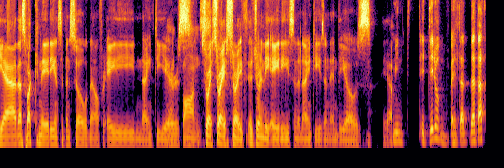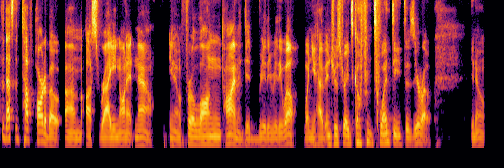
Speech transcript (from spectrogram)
yeah, that's what Canadians have been sold now for 80, 90 years. Like bonds. Sorry, sorry, sorry. During the 80s and the 90s and NDOs. Yeah. I mean, it did that, that that's the that's the tough part about um, us ragging on it now. You know, for a long time, it did really really well. When you have interest rates go from twenty to zero, you know,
